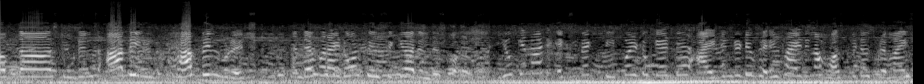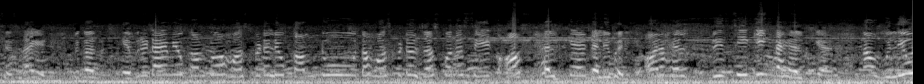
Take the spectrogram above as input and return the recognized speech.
Of the students are being have been breached, and therefore I don't feel secure in this college. You cannot expect people to get their identity verified in a hospital premises, right? Because every time you come to a hospital, you come to the hospital just for the sake of healthcare delivery or health seeking the healthcare. Now, will you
